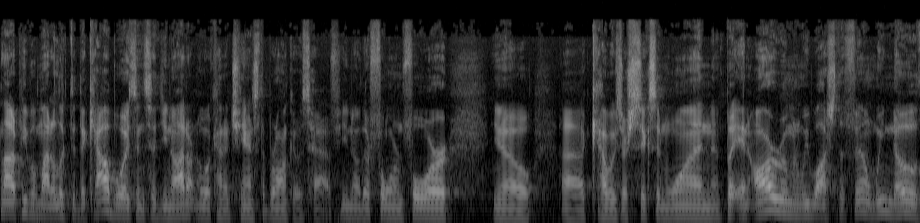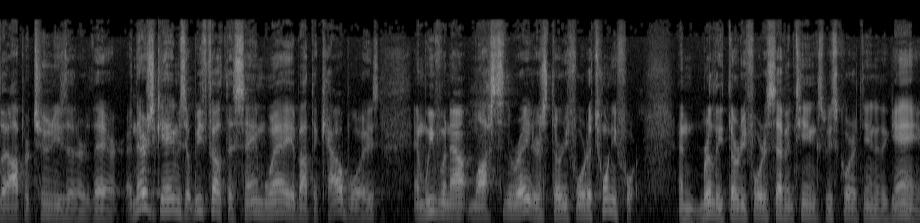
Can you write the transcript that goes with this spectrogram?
A lot of people might have looked at the Cowboys and said, you know, I don't know what kind of chance the Broncos have. You know, they're four and four. You know, uh, Cowboys are six and one. But in our room, when we watch the film, we know the opportunities that are there. And there's games that we felt the same way about the Cowboys, and we went out and lost to the Raiders, 34 to 24, and really 34 to 17 because we scored at the end of the game.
